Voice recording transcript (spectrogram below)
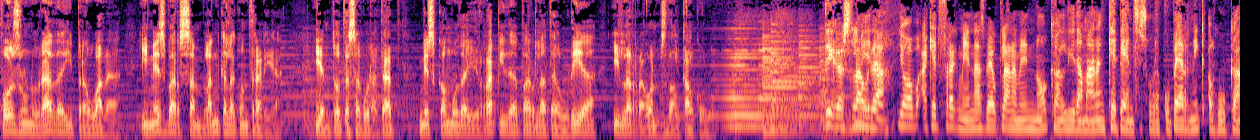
fos honorada i preuada, i més versemblant que la contrària, i amb tota seguretat més còmoda i ràpida per la teoria i les raons del càlcul. Digues, Laura. Mira, jo, aquest fragment es veu clarament no, que li demanen què pensa sobre Copèrnic, algú que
